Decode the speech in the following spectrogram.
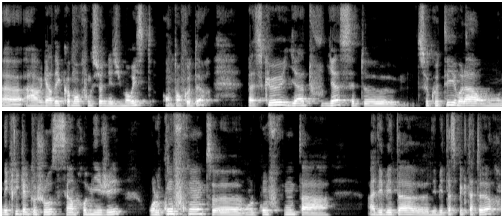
euh, à regarder comment fonctionnent les humoristes en tant qu'auteurs, parce que il y a tout, y a cette, euh, ce côté, voilà, on écrit quelque chose, c'est un premier jet, on le confronte, euh, on le confronte à, à des bêta, des bêta spectateurs,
